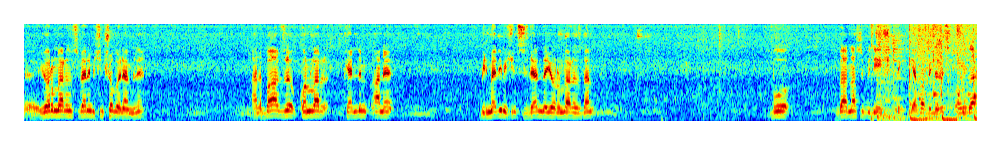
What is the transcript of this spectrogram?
Ee, yorumlarınız benim için çok önemli. Hani bazı konular kendim hani bilmediğim için sizlerin de yorumlarınızdan bu da nasıl bir değişiklik yapabiliriz onu da.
